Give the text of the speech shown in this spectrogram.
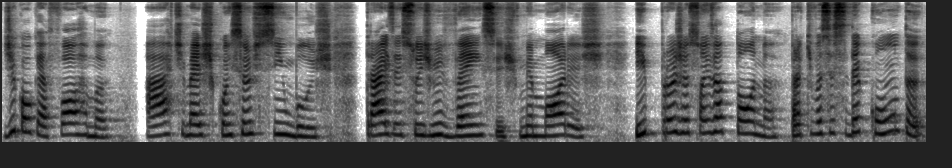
De qualquer forma, a arte mexe com seus símbolos, traz as suas vivências, memórias e projeções à tona, para que você se dê conta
